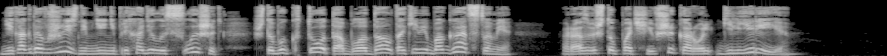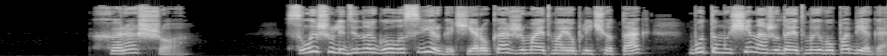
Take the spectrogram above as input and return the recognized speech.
Никогда в жизни мне не приходилось слышать, чтобы кто-то обладал такими богатствами, разве что почивший король Гильерии. Хорошо. Слышу ледяной голос Вирга, чья рука сжимает мое плечо так, будто мужчина ожидает моего побега.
